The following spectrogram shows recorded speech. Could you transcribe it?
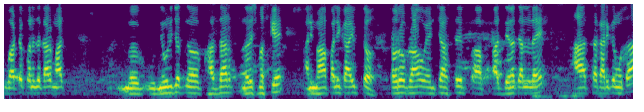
वाटप करण्याचं काम आज अ, खासदार नरेश मस्के आणि महापालिका आयुक्त सौरभ राव यांच्या हस्ते आज देण्यात आलेलं आहे. हा आजचा कार्यक्रम होता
